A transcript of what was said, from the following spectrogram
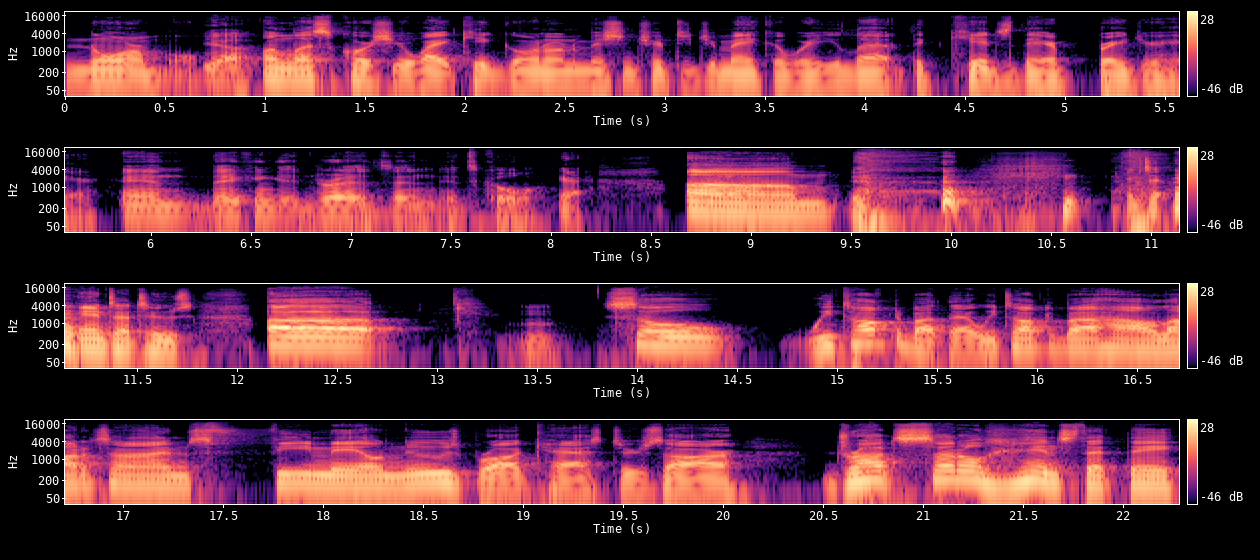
normal. Yeah. Unless, of course, you're a white kid going on a mission trip to Jamaica where you let the kids there braid your hair. And they can get dreads and it's cool. Yeah. Um, and, ta- and tattoos. Uh, so we talked about that. We talked about how a lot of times female news broadcasters are dropped subtle hints that they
